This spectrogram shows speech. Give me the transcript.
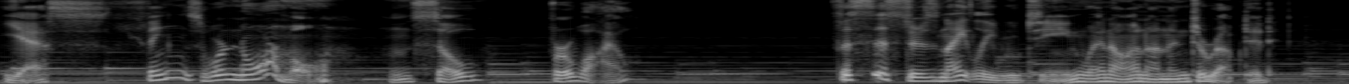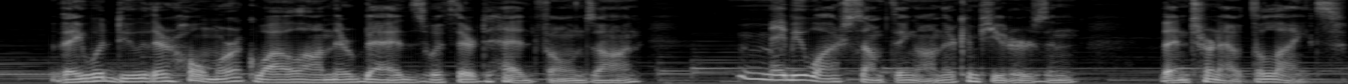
yes, things were normal, and so, for a while. The sisters' nightly routine went on uninterrupted. They would do their homework while on their beds with their headphones on, maybe watch something on their computers, and then turn out the lights.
